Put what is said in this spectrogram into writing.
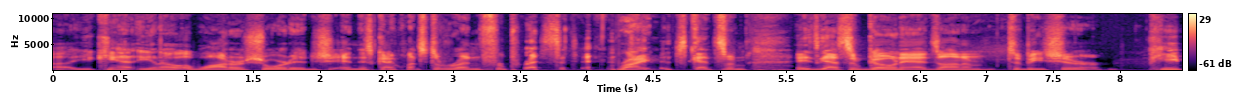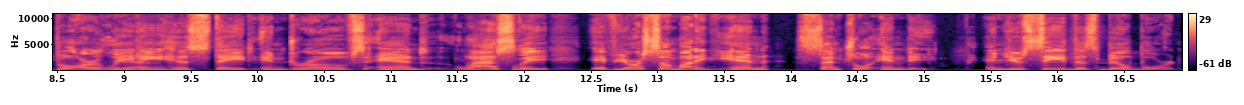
Uh, you can't, you know, a water shortage, and this guy wants to run for president. Right. it's got some, he's got some gonads on him to be sure. People are leaving Yeah. his state in droves. And lastly, if you're somebody in central Indy and you see this billboard,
